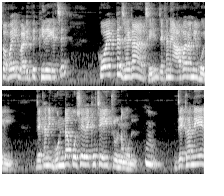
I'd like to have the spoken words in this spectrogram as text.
সবাই বাড়িতে ফিরে গেছে। কয়েকটা জায়গা আছে যেখানে আবার আমি বলি যেখানে গুন্ডা পোষে রেখেছে এই তৃণমূল। হুম। যেখানে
